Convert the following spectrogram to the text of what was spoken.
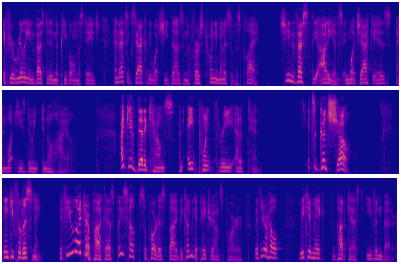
if you're really invested in the people on the stage, and that's exactly what she does in the first 20 minutes of this play. She invests the audience in what Jack is and what he's doing in Ohio. I give Dead Accounts an 8.3 out of 10. It's a good show. Thank you for listening. If you like our podcast, please help support us by becoming a Patreon supporter. With your help, we can make the podcast even better.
